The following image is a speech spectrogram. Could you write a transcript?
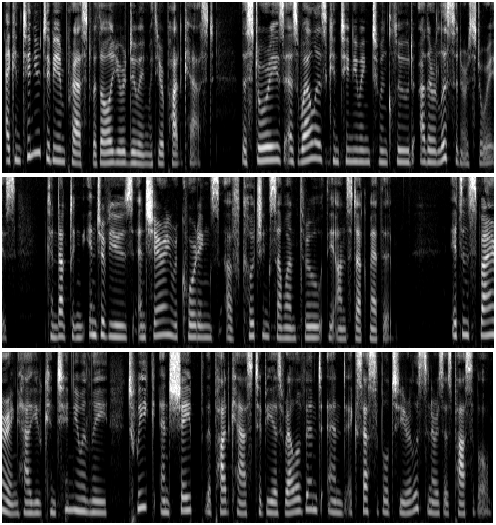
I continue to be impressed with all you're doing with your podcast, the stories, as well as continuing to include other listener stories conducting interviews, and sharing recordings of coaching someone through the Unstuck method. It's inspiring how you continually tweak and shape the podcast to be as relevant and accessible to your listeners as possible.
